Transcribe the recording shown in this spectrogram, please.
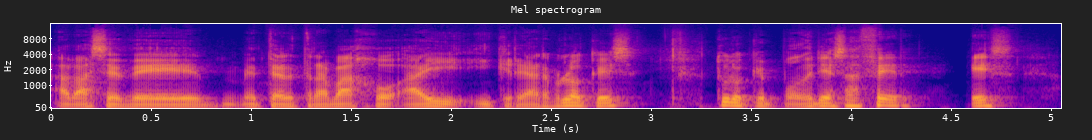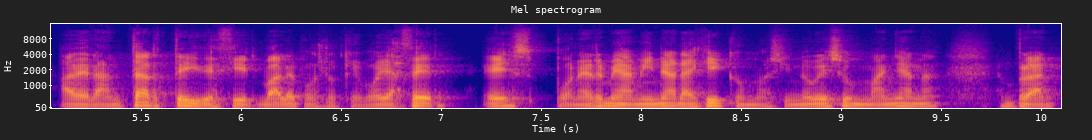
a base de meter trabajo ahí y crear bloques, tú lo que podrías hacer es adelantarte y decir, vale, pues lo que voy a hacer es ponerme a minar aquí como si no hubiese un mañana, en plan,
